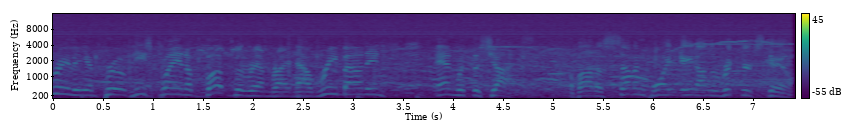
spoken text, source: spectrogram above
really improved. He's playing above the rim right now, rebounding and with the shots. About a 7.8 on the Richter scale.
